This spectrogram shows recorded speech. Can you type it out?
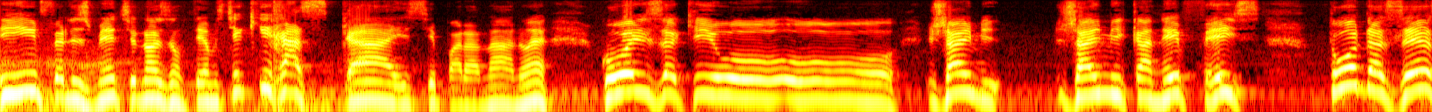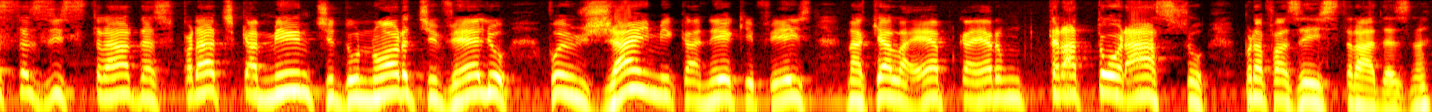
e, infelizmente, nós não temos. Tinha que rasgar esse Paraná, não é? Coisa que o, o Jaime, Jaime Canet fez. Todas estas estradas, praticamente do Norte Velho, foi o Jaime Canet que fez. Naquela época era um tratoraço para fazer estradas, né?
